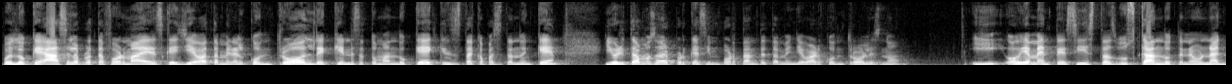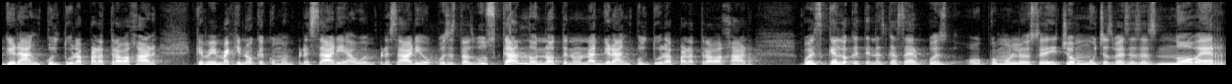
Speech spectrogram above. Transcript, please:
pues lo que hace la plataforma es que lleva también el control de quién está tomando qué, quién se está capacitando en qué. Y ahorita vamos a ver por qué es importante también llevar controles, ¿no? Y obviamente, si estás buscando tener una gran cultura para trabajar, que me imagino que como empresaria o empresario, pues estás buscando, ¿no? Tener una gran cultura para trabajar, pues, ¿qué es lo que tienes que hacer? Pues, como les he dicho muchas veces, es no ver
